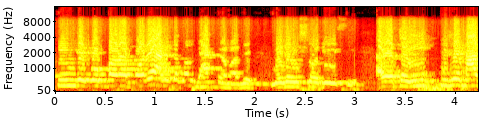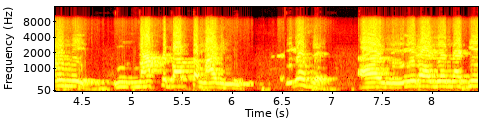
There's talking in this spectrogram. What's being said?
তিনটে কোপ পরে আমি তখন ধাক্কা মাঝে সরিয়েছি। আর একটা ইট পিঠে মারিনি মারতে পারতাম মারিনি। ঠিক আছে? আর এর আগে নাকি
